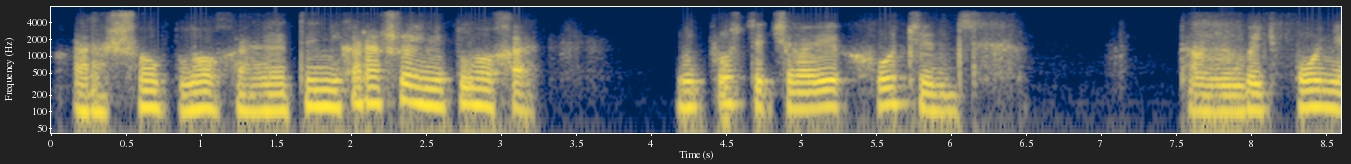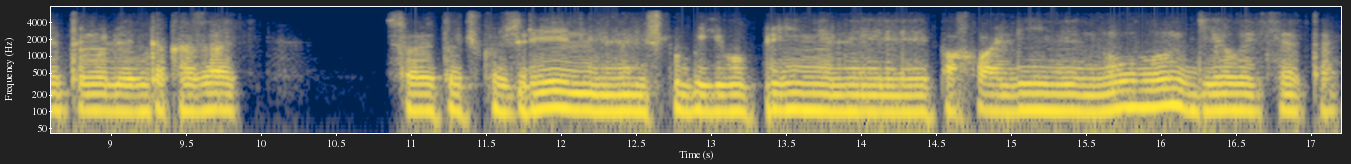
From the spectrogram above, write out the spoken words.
хорошо, плохо. Это не хорошо и не плохо. Ну, просто человек хочет там, быть понятым или доказать свою точку зрения, чтобы его приняли, похвалили. Ну, он делает это.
